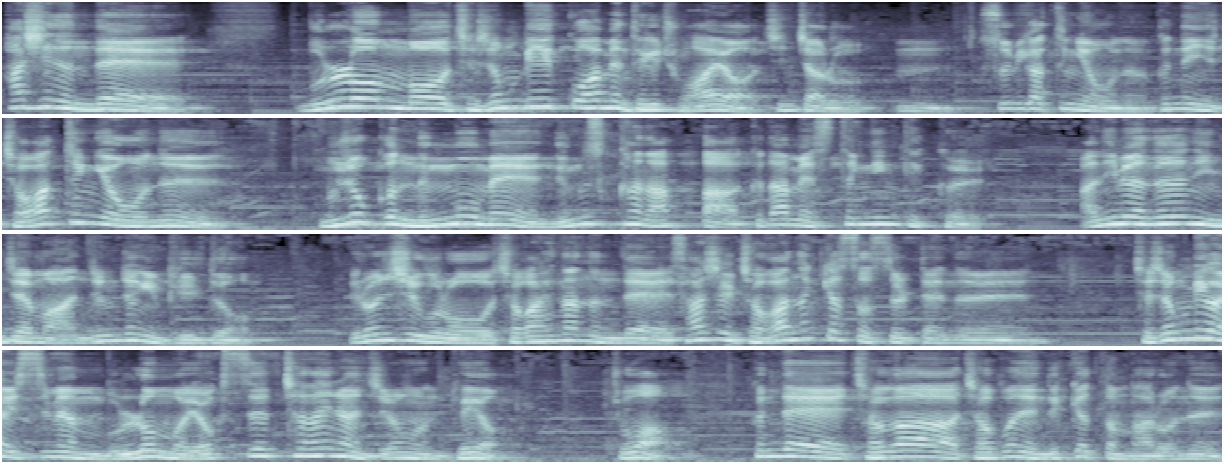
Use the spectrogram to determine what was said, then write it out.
하시는데 물론 뭐 재정비 있고 하면 되게 좋아요 진짜로. 음, 수비 같은 경우는. 근데 이제 저 같은 경우는 무조건 능몸에 능숙한 압박 그 다음에 standing 태클 아니면은 이제 뭐 안정적인 빌드업 이런 식으로 저가 해놨는데 사실 저가 느꼈었을 때는 재정비가 있으면 물론 뭐 역습 차단이라든지 이런 건 돼요. 좋아 근데 제가 저번에 느꼈던 바로는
